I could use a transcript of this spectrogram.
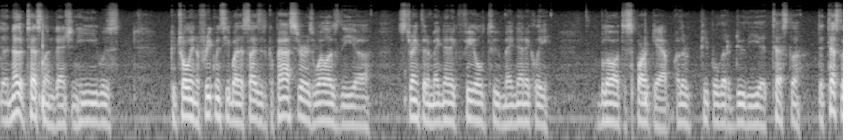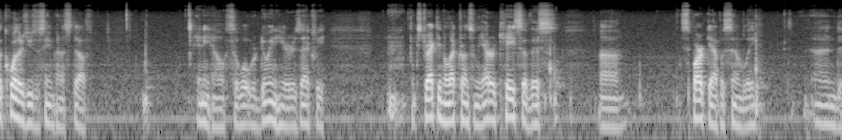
another Tesla invention. He was controlling the frequency by the size of the capacitor as well as the uh, strength of the magnetic field to magnetically blow out the spark gap. Other people that do the uh, Tesla, the Tesla coilers use the same kind of stuff. Anyhow, so what we're doing here is actually extracting electrons from the outer case of this uh, spark gap assembly and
